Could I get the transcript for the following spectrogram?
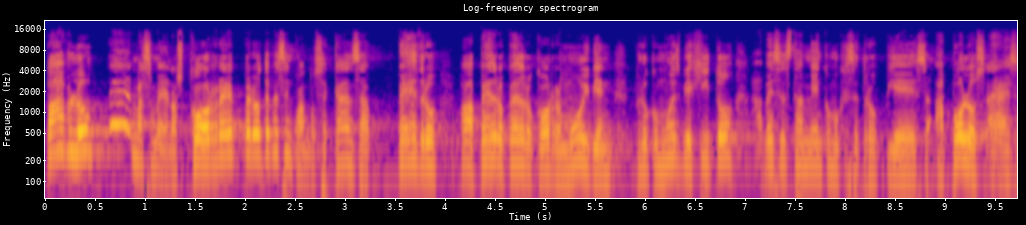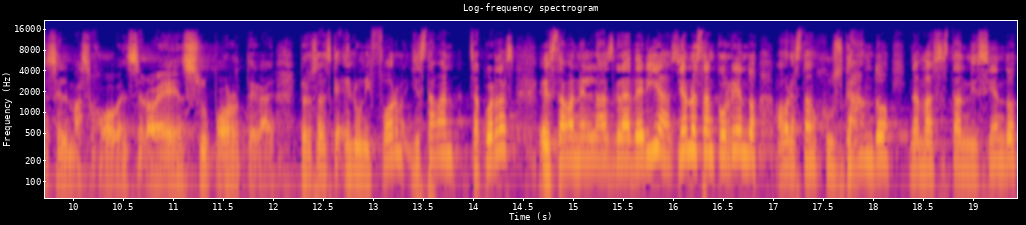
Pablo, eh, más o menos, corre, pero de vez en cuando se cansa. Pedro, ah, Pedro, Pedro corre muy bien, pero como es viejito, a veces también como que se tropieza. Apolos, ah, ese es el más joven, se lo ve en su porte. Pero sabes que el uniforme, y estaban, ¿te acuerdas? Estaban en las graderías, ya no están corriendo, ahora están juzgando, nada más están diciendo,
